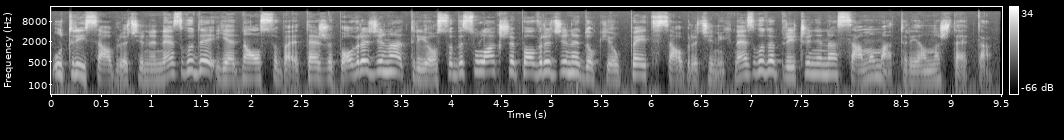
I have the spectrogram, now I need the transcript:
U tri saobraćene nezgode jedna osoba je teže povređena, tri osobe su lakše povređene, dok je u pet saobraćenih nezgoda pričinjena samo materijalna šteta.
